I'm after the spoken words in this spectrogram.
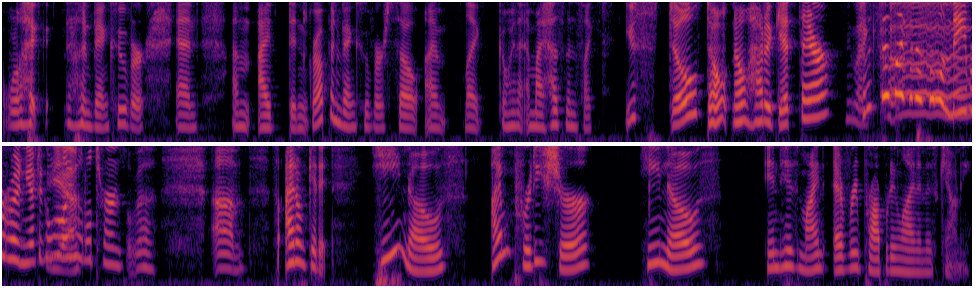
we're like in Vancouver and um I didn't grow up in Vancouver, so I'm like going there and my husband's like you still don't know how to get there? 'Cause it's in like this little "Uh." neighborhood and you have to go all these little turns. Ugh. Um, so I don't get it. He knows, I'm pretty sure he knows in his mind every property line in this county.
